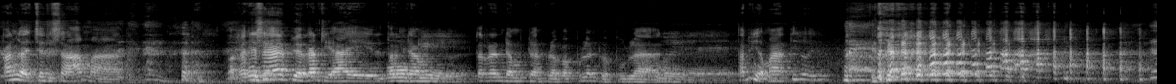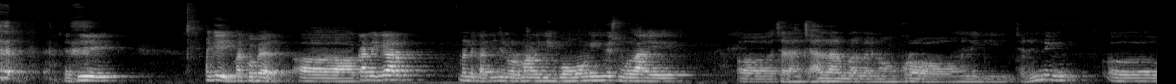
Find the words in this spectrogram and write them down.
kan nggak jadi selamat. makanya saya biarkan di air terendam Oke. terendam udah berapa bulan dua bulan. Weh. Tapi nggak mati kok ya. Jadi oke Mas Gobel, eh, kan ini kan mendekati new normal lagi. Wong-wong wis mulai eh, jalan-jalan, mulai, mulai nongkrong ini. Jadi ning eh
